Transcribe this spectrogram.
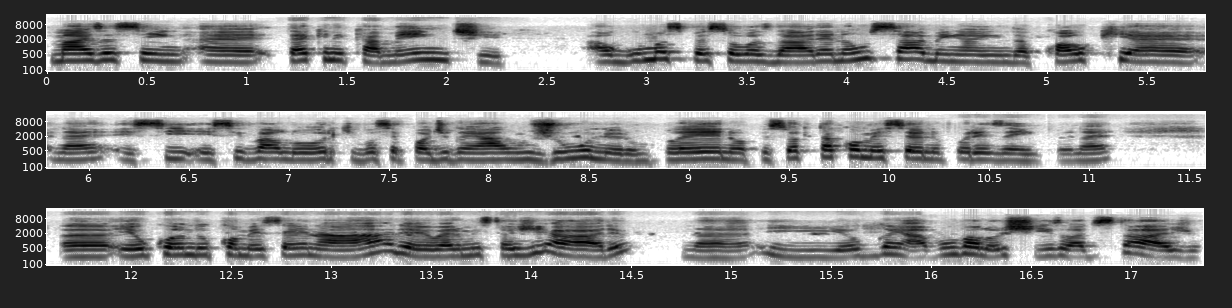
mas assim, é, tecnicamente, algumas pessoas da área não sabem ainda qual que é né, esse, esse valor que você pode ganhar um júnior, um pleno, a pessoa que está começando, por exemplo, né? Uh, eu, quando comecei na área, eu era uma estagiária, né? E eu ganhava um valor X lá de estágio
